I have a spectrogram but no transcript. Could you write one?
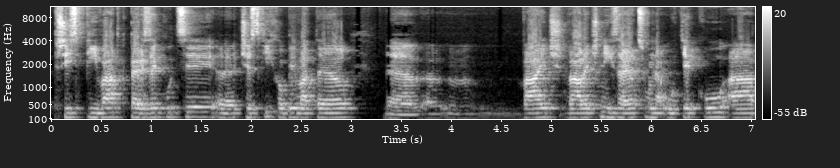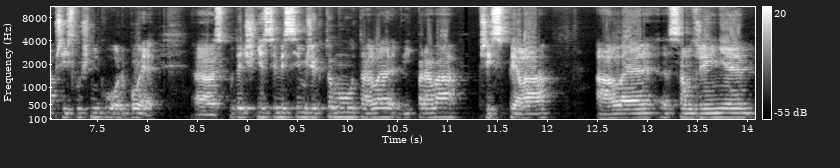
přispívat k persekuci českých obyvatel váleč, válečných zajaců na útěku a příslušníků odboje. Eh, skutečně si myslím, že k tomu tahle výprava přispěla, ale samozřejmě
